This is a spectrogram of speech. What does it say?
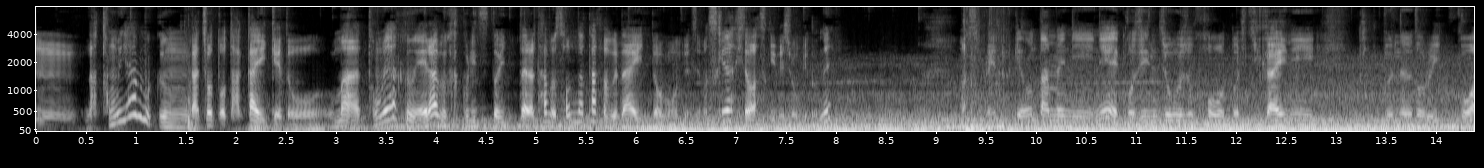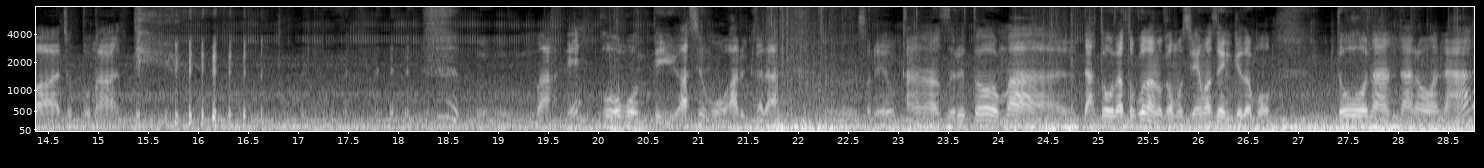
うん、まあ、トムヤムくんがちょっと高いけど、まあ、トムヤムくん選ぶ確率といったら多分そんな高くないと思うんですよ。ま好きな人は好きでしょうけどね。まあ、それだけのためにね、個人情報と引き換えにカップヌードル1個はちょっとなっていう まあね、訪問っていう足もあるから、うん、それを勘案すると、まあ、妥当なとこなのかもしれませんけども、どうなんだろうなっ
